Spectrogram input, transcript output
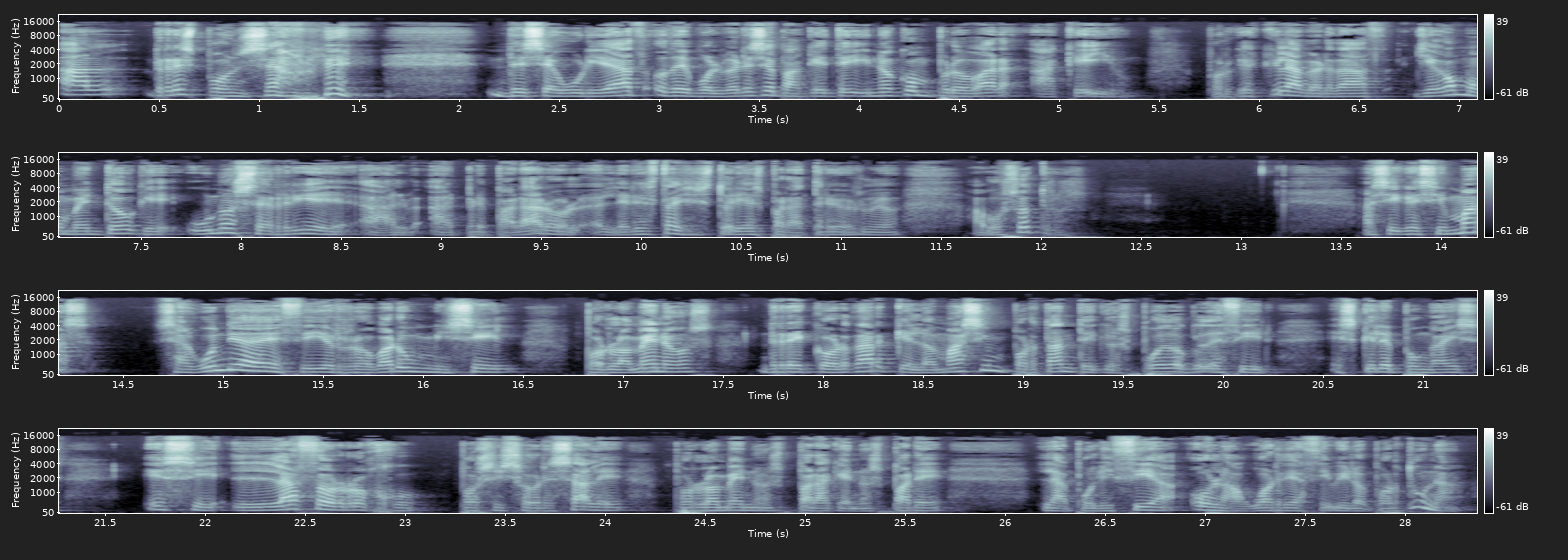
al responsable de seguridad o devolver ese paquete y no comprobar aquello. Porque es que la verdad, llega un momento que uno se ríe al, preparar o leer estas historias para traerlo a vosotros. Así que sin más, si algún día decidís robar un misil, por lo menos recordar que lo más importante que os puedo decir es que le pongáis ese lazo rojo por si sobresale, por lo menos para que nos pare la policía o la Guardia Civil oportuna.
